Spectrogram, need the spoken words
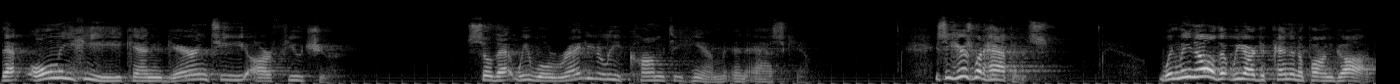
that only He can guarantee our future so that we will regularly come to Him and ask Him. You see, here's what happens. When we know that we are dependent upon God,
